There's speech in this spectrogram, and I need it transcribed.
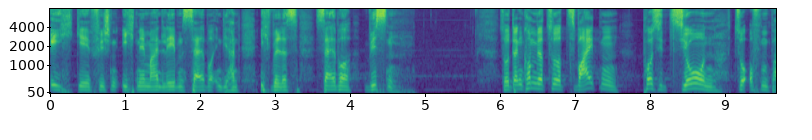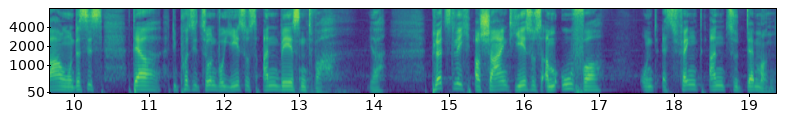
ich gehe fischen, ich nehme mein Leben selber in die Hand. Ich will es selber wissen. So, dann kommen wir zur zweiten Position, zur Offenbarung. Und das ist der, die Position, wo Jesus anwesend war. Ja, Plötzlich erscheint Jesus am Ufer und es fängt an zu dämmern,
